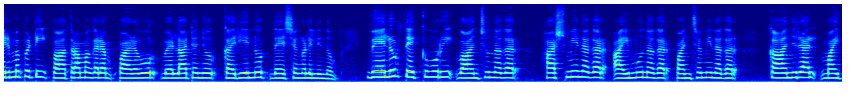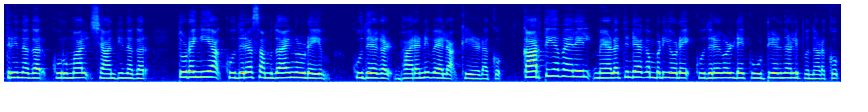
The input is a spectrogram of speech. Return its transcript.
Erumappetty Pathramangalam Pazhavur Vellattanjur Kariyannur ദേശങ്ങളിൽ നിന്നും വേലൂർ തെക്കുമുറി വാഞ്ചു നഗർ ഹഷ്മി നഗർ ഐമു നഗർ പഞ്ചമി നഗർ കാഞ്ഞിരാൽ മൈത്രി നഗർ കുറുമാൽ ശാന്തിനഗർ തുടങ്ങിയ കുതിര സമുദായങ്ങളുടെയും കുതിരകൾ ഭരണിവേല കീഴടക്കും. കാർത്തികവേലയിൽ മേളത്തിന്റെ അകമ്പടിയോടെ കുതിരകളുടെ കൂട്ടിയെഴുന്നള്ളിപ്പ് നടക്കും.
